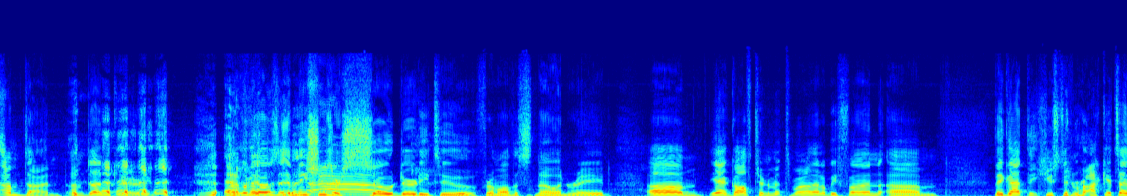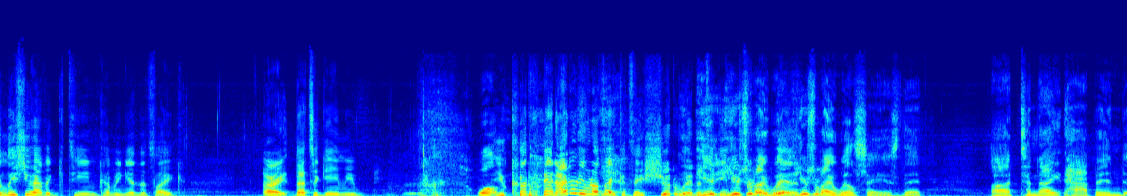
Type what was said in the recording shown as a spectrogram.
I'm done. I'm done caring. Uh, look at those, and these shoes are so dirty too from all the snow and rain. Um, yeah, golf tournament tomorrow. That'll be fun. Um, they got the Houston Rockets. At least you have a team coming in that's like, all right, that's a game you Well, you could win. I don't even know if I could say should win. It's a Here- here's you what I will. win. Here's what I will say is that uh, tonight happened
